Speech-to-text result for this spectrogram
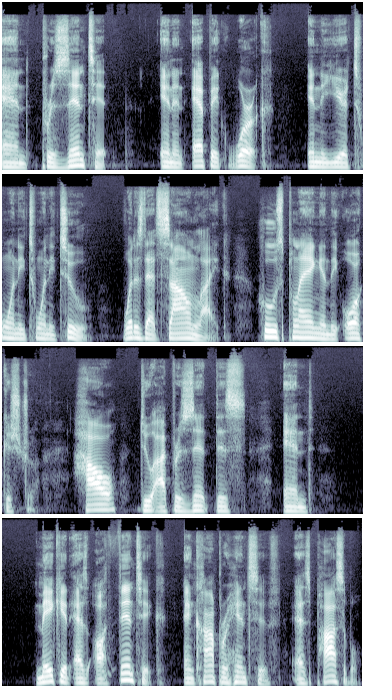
and present it in an epic work in the year 2022? What does that sound like? Who's playing in the orchestra? How do I present this and make it as authentic and comprehensive as possible?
